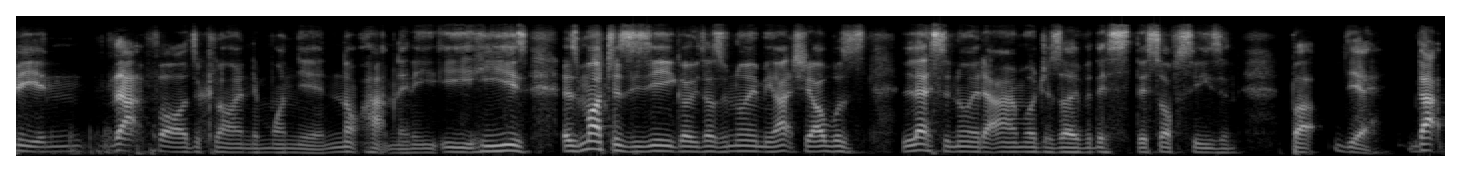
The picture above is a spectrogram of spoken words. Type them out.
being that far declined in one year. Not happening. He, he he is as much as his ego does annoy me. Actually, I was less annoyed at Aaron Rodgers over this this off season. But yeah, that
